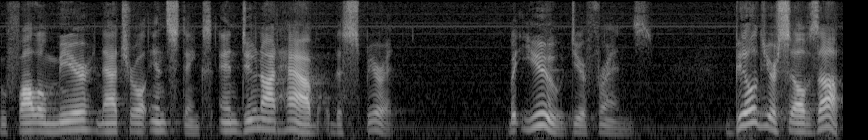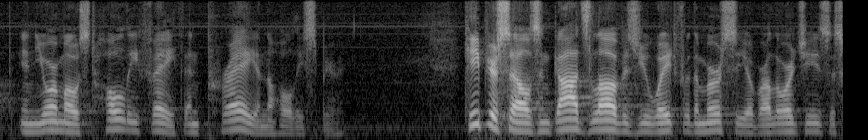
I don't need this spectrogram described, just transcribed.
who follow mere natural instincts and do not have the Spirit. But you, dear friends, build yourselves up in your most holy faith and pray in the Holy Spirit. Keep yourselves in God's love as you wait for the mercy of our Lord Jesus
